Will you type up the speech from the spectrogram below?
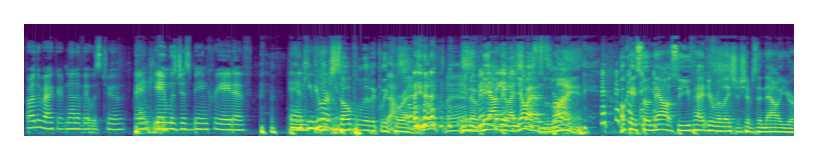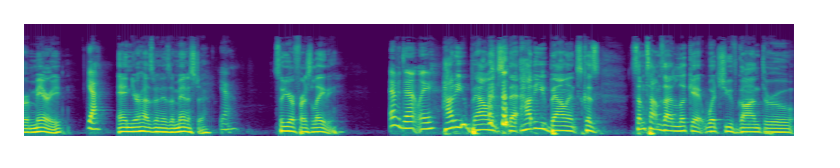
for the record, none of it was true. Game, you. game was just being creative. Thank you. You are so politically That's correct. so dope, man. You know, me, I'd be like, yo ass since was lying. okay, so now, so you've had your relationships and now you're married Yeah, and your husband is a minister. yeah. So you're a first lady. Evidently, How do you balance that? How do you balance? Because sometimes I look at what you've gone through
